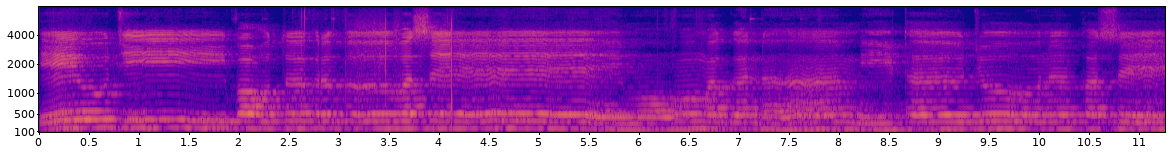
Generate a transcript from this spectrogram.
ਏਉ ਜੀ ਬਹੁਤ ਕਿਰਪ ਵਸੇ, ਮੋਹ ਮਗਨ ਮੀਠ ਜੋਨ ਫਸੇ।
